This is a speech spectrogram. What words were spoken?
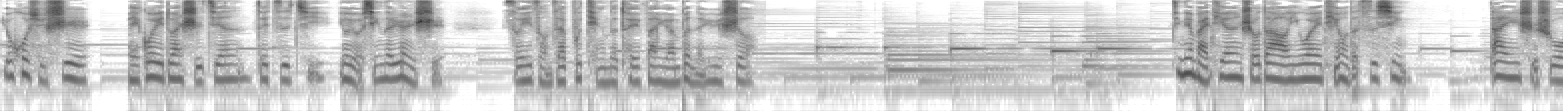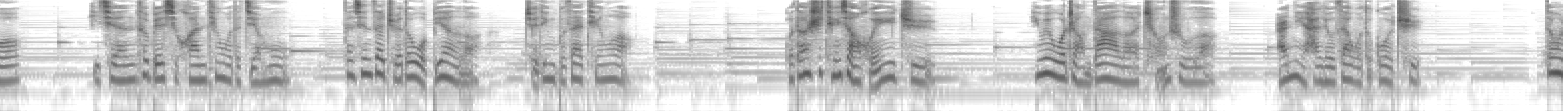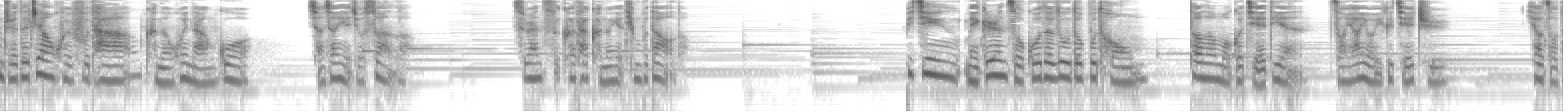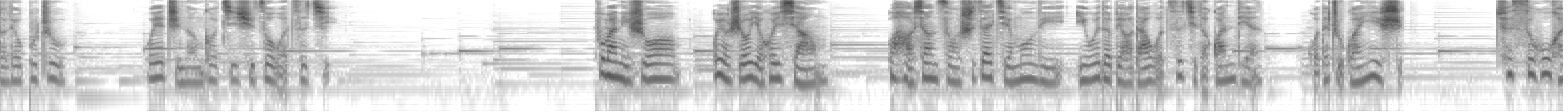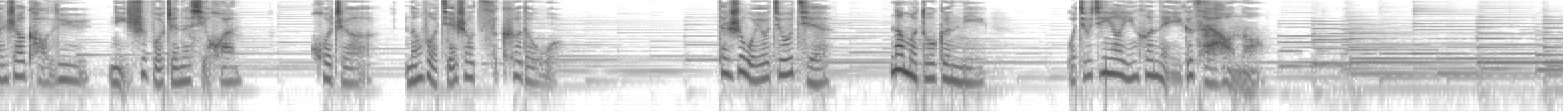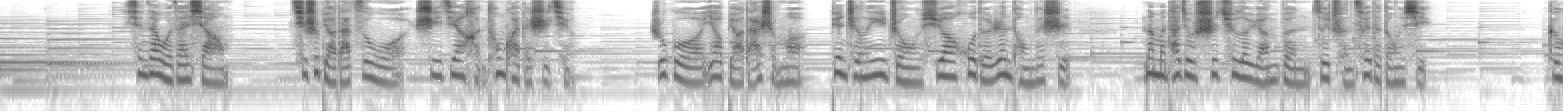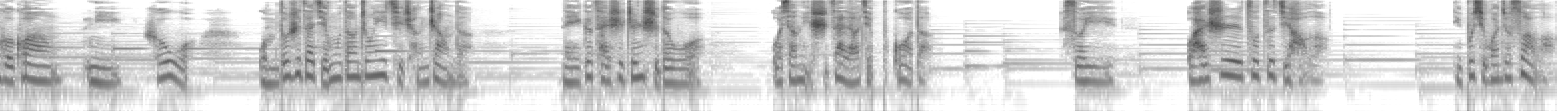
又或许是每过一段时间对自己又有新的认识，所以总在不停的推翻原本的预设。今天白天收到一位听友的私信，大意是说，以前特别喜欢听我的节目。但现在觉得我变了，决定不再听了。我当时挺想回一句，因为我长大了，成熟了，而你还留在我的过去。但我觉得这样回复他可能会难过，想想也就算了。虽然此刻他可能也听不到了，毕竟每个人走过的路都不同，到了某个节点，总要有一个结局，要走的留不住。我也只能够继续做我自己。不瞒你说，我有时候也会想，我好像总是在节目里一味的表达我自己的观点，我的主观意识，却似乎很少考虑你是否真的喜欢，或者能否接受此刻的我。但是我又纠结，那么多个你，我究竟要迎合哪一个才好呢？现在我在想，其实表达自我是一件很痛快的事情。如果要表达什么变成了一种需要获得认同的事，那么它就失去了原本最纯粹的东西。更何况你和我，我们都是在节目当中一起成长的，哪一个才是真实的我？我想你实在了解不过的。所以，我还是做自己好了。你不喜欢就算了，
